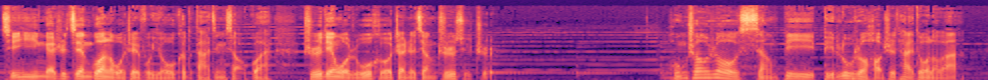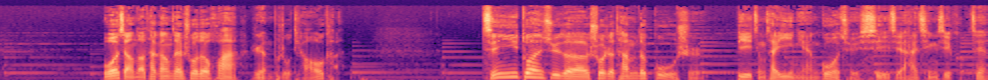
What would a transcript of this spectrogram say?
秦怡应该是见惯了我这副游客的大惊小怪，指点我如何蘸着酱汁去吃。红烧肉想必比鹿肉好吃太多了吧？我想到他刚才说的话，忍不住调侃。秦怡断续的说着他们的故事。毕竟才一年过去，细节还清晰可见。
